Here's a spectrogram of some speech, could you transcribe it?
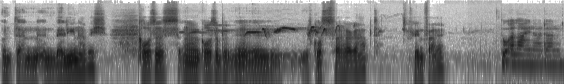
Und dann in Berlin habe ich großes, äh, große, äh, großes Verhör gehabt. Auf jeden Fall. Du alleine dann.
